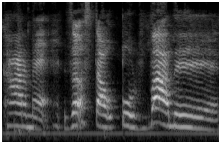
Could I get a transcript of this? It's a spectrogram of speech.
karmę, został porwany.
